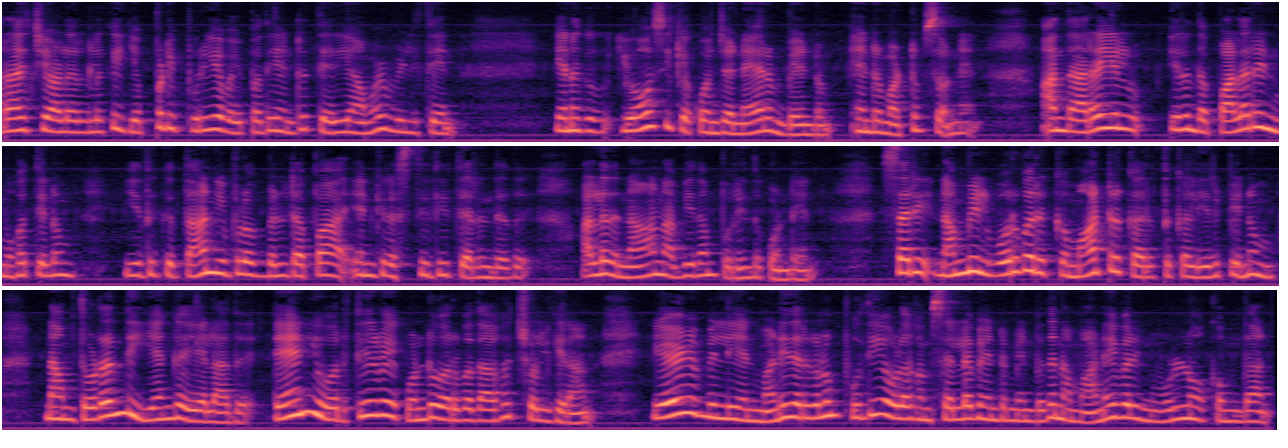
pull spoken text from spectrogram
ஆராய்ச்சியாளர்களுக்கு எப்படி புரிய வைப்பது என்று தெரியாமல் விழித்தேன். எனக்கு யோசிக்க கொஞ்சம் நேரம் வேண்டும் என்று மட்டும் சொன்னேன். அந்த அறையில் இருந்த பலரின் முகத்திலும் இதுக்குத்தான் இவ்வளோ பில்டப்பா? என்கிற ஸ்திதி தெரிந்தது அல்லது நான் அவ்விதம் புரிந்து கொண்டேன். சரி நம்மில் ஒருவருக்கு மாற்று கருத்துக்கள் இருப்பினும் நாம் தொடர்ந்து இயங்க இயலாது. டேனி ஒரு தீர்வை கொண்டு வருவதாக சொல்கிறான். ஏழு பில்லியன் மனிதர்களும் புதிய உலகம் செல்ல வேண்டும் என்பது நம் அனைவரின் உள்நோக்கம்தான்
